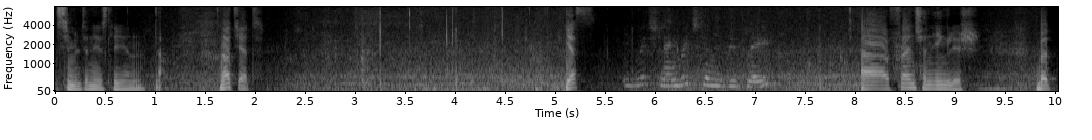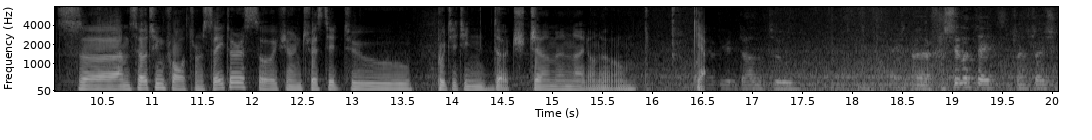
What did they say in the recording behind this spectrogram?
simultaneously and no, not yet. Yes, In which language can it be played? uh, French and English, but uh, I'm searching for translators. So if you're interested to put it in Dutch, German, I don't know. Yeah. What have you done to uh, facilitate translation?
